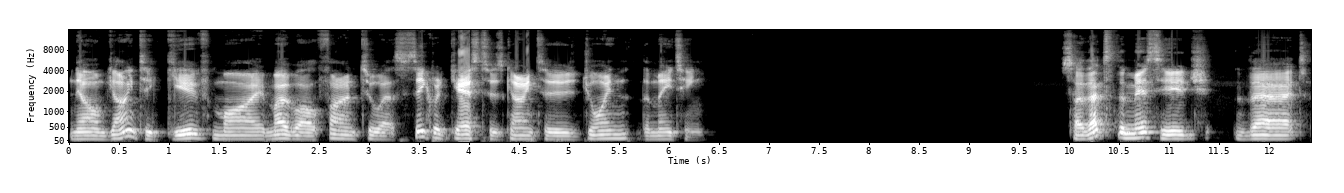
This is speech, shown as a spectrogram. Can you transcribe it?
Now I'm going to give my mobile phone to a secret guest who's going to join the meeting. So that's the message that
